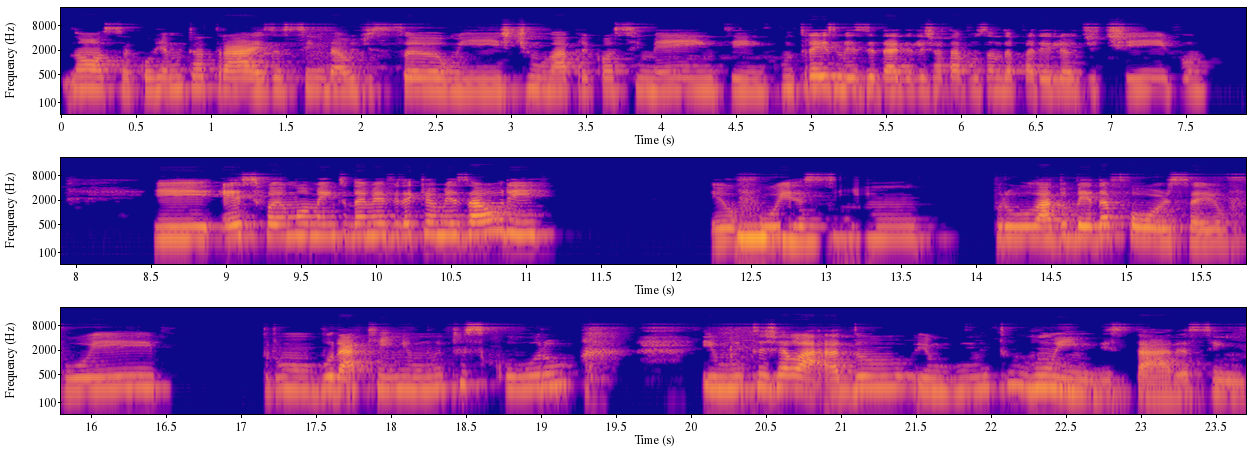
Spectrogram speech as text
nossa, correr muito atrás, assim, da audição e estimular precocemente. Com três meses de idade, ele já estava usando aparelho auditivo. E esse foi o momento da minha vida que eu me exauri. Eu fui, uhum. assim, para o lado B da força. Eu fui para um buraquinho muito escuro e muito gelado e muito ruim de estar, assim,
